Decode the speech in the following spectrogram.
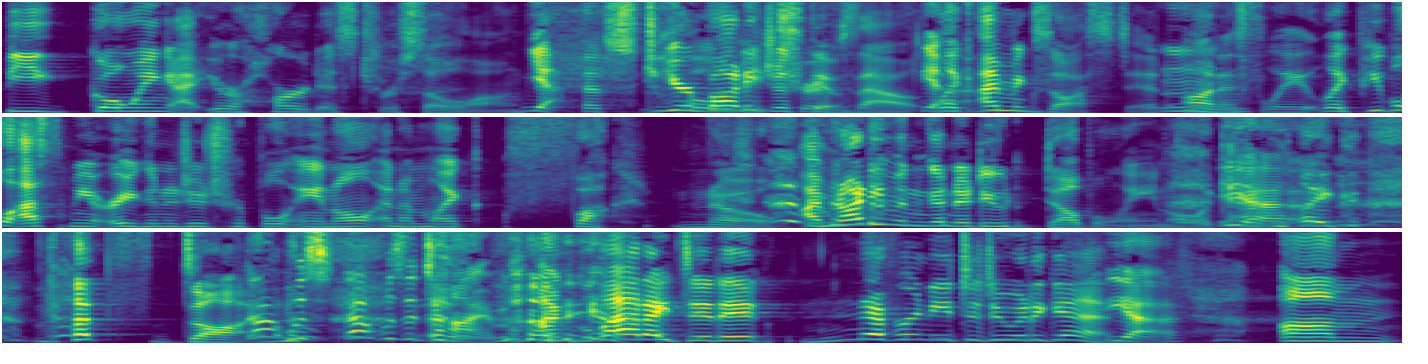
be going at your hardest for so long. yeah, that's totally your body just true. gives out. Yeah. Like I'm exhausted, honestly. Like people ask me, "Are you going to do triple anal?" And I'm like, "Fuck, no. I'm not even going to do double anal again. Yeah. Like that's done. that was that was a time. I'm Yeah. glad I did it. Never need to do it again." Yeah. Um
